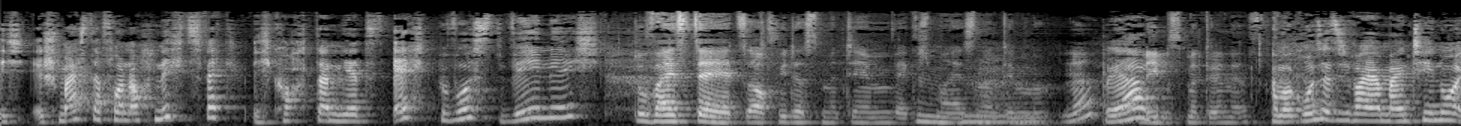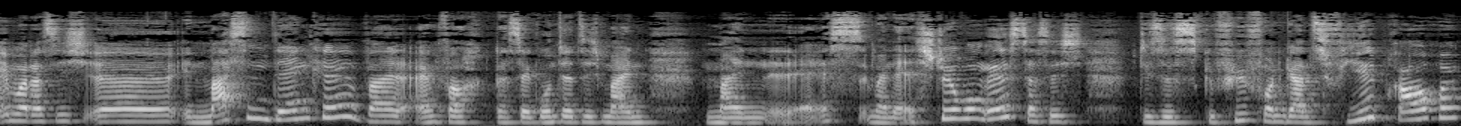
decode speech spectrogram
ich schmeiß davon auch nichts weg. Ich koche dann jetzt echt bewusst wenig. Du weißt ja jetzt auch, wie das mit dem Wegschmeißen und dem ne? Ja. Lebensmitteln ist. Aber grundsätzlich war ja mein Tenor immer, dass ich äh, in Massen denke, weil einfach das ja grundsätzlich mein, mein Ess, meine Essstörung ist, dass ich dieses Gefühl von ganz viel brauche.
